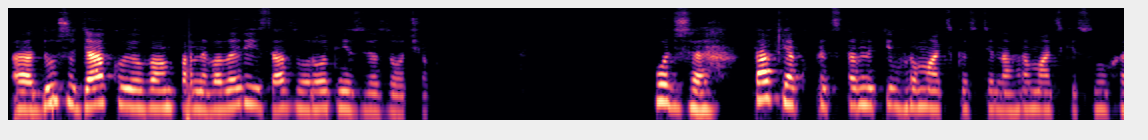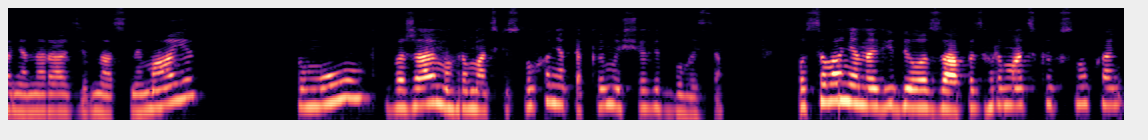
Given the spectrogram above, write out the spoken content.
Е, Дуже дякую вам, пане Валерій, за зворотній зв'язочок. Отже, так як представників громадськості на громадські слухання наразі в нас немає, тому вважаємо громадські слухання такими, що відбулися. Посилання на відеозапис громадських слухань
